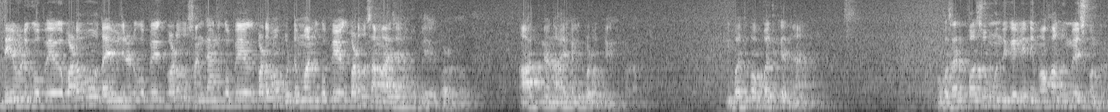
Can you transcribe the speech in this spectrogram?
దేవుడికి ఉపయోగపడము దైవజనుడికి ఉపయోగపడము సంఘానికి ఉపయోగపడము కుటుంబానికి ఉపయోగపడము సమాజానికి ఉపయోగపడము. ఆత్మీయ నాయకులు కూడా ఉపయోగపడము ఈ బతుకు ఒక బతికేనా? ఒకసారి పశువు ముందుకెళ్ళి నీ ముఖం నుమ్మేసుకుంటారా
